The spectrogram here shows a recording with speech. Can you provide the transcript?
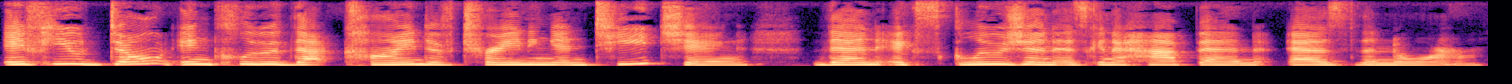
if you don't include that kind of training and teaching then exclusion is going to happen as the norm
